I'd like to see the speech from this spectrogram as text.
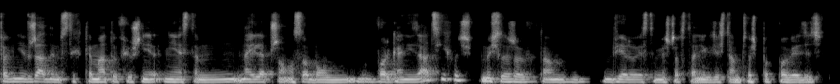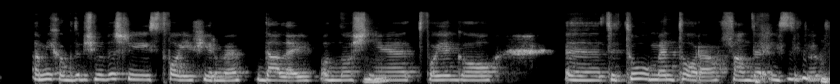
pewnie w żadnym z tych tematów już nie, nie jestem najlepszą osobą w organizacji, choć myślę, że tam wielu jestem jeszcze w stanie gdzieś tam coś podpowiedzieć. A Michał, gdybyśmy wyszli z Twojej firmy dalej odnośnie mhm. Twojego y, tytułu mentora Founder Institute,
